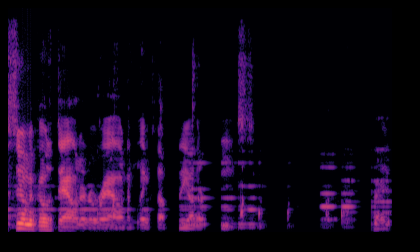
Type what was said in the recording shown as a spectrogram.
assume it goes down and around and links up to the other piece. Right.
